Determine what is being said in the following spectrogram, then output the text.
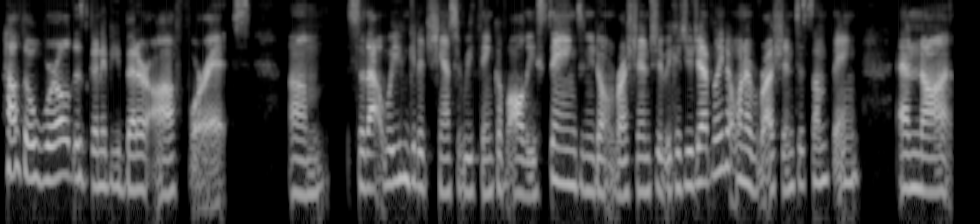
how the world is going to be better off for it um, so that way you can get a chance to rethink of all these things and you don't rush into it because you definitely don't want to rush into something and not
